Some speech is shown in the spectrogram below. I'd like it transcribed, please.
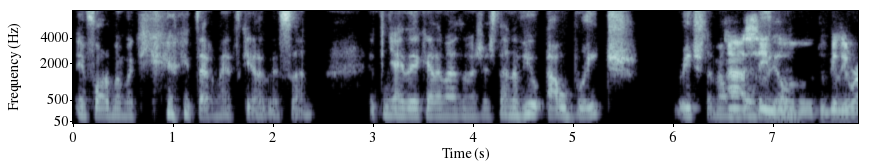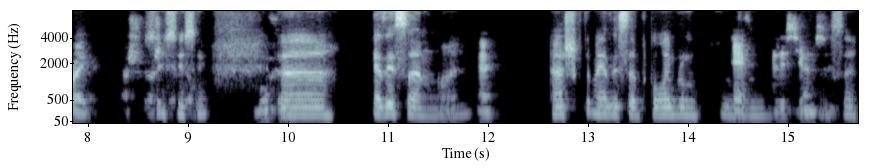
informa-me aqui a internet que era desse ano. Eu tinha a ideia que era mais ou menos este ano. Viu Ao Breach? Breach também é um ah, bom sim, filme. do, do Billy Ray. Acho, acho sim, que sim, é sim. Bom filme. Uh, é desse ano, não é? É. Acho que também é desse ano, porque eu lembro-me. É, é desse ano, sim.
